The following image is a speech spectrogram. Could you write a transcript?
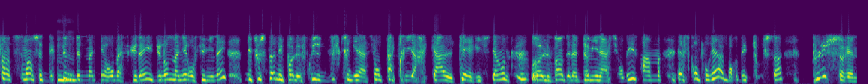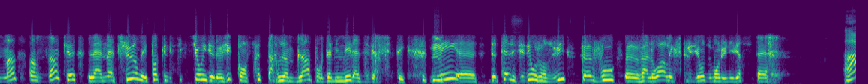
sentiments se déclinent mhm. d'une manière au masculin et d'une autre manière au féminin, mais tout cela n'est pas le fruit d'une discrimination patriarcale terrifiante relevant de la domination des femmes. Est-ce qu'on pourrait aborder tout ça plus sereinement en se disant que la nature n'est pas qu'une fiction idéologique construite par l'homme blanc pour dominer la diversité, mais euh, de telles idées aujourd'hui peuvent vous euh, valoir l'exclusion du monde universitaire. Ah?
